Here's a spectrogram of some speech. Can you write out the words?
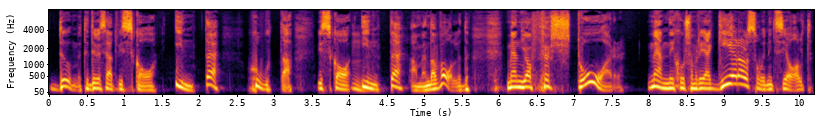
dumt. Det vill säga att vi ska inte hota. Vi ska mm. inte använda våld. Men jag förstår människor som reagerar så initialt.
